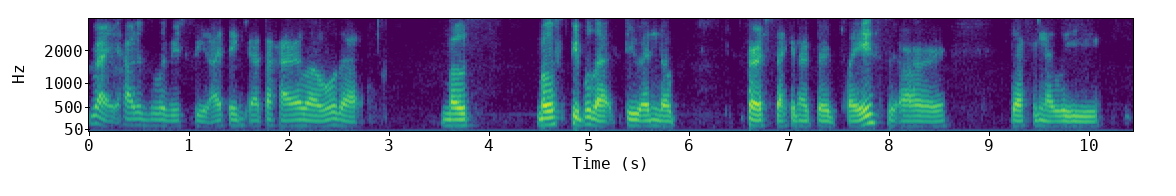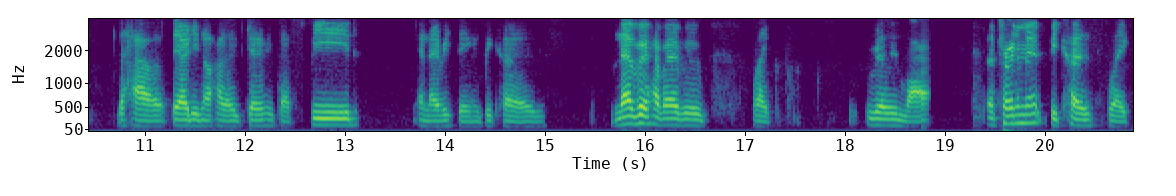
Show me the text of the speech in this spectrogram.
Right, how to deliver speed. I think at the higher level that most most people that do end up first, second, or third place are definitely the how they already know how to generate that speed and everything because never have I ever like really lost a tournament because like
